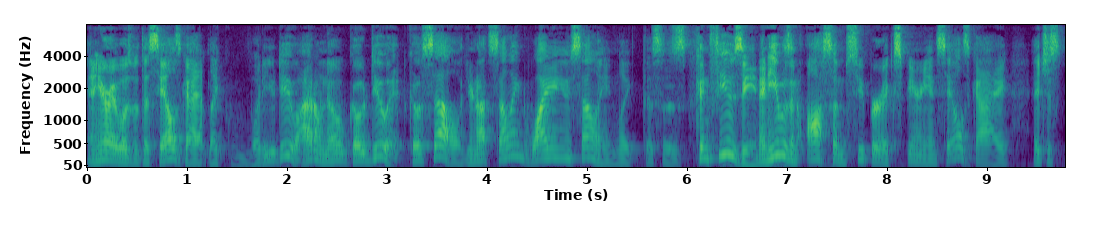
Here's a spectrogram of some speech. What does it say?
And here I was with a sales guy, like, what do you do? I don't know. Go do it. Go sell. You're not selling? Why are you selling? Like, this is confusing. And he was an awesome, super experienced sales guy. It just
